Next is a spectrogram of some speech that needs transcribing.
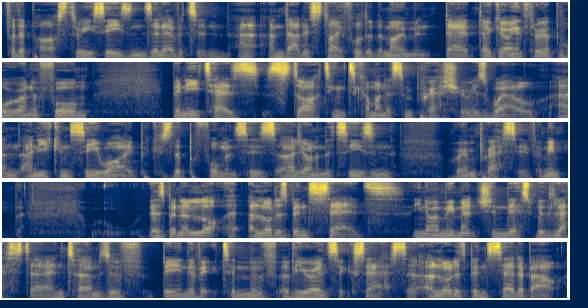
for the past three seasons at Everton, and that is stifled at the moment. They're, they're going through a poor run of form. Benitez starting to come under some pressure as well, and, and you can see why because the performances early on in the season were impressive. I mean, there's been a lot a lot has been said you know and we mentioned this with Leicester in terms of being the victim of, of your own success. A lot has been said about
